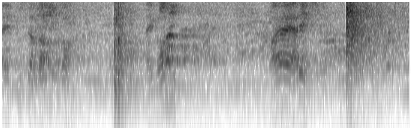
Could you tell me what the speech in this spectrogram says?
Allez, pousse là-bas, encore. Allez, grandis. Ouais,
